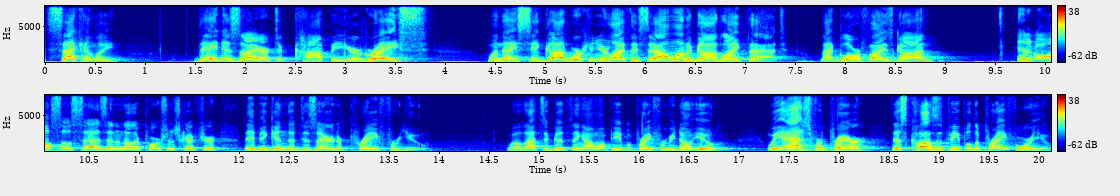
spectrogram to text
Secondly, they desire to copy your grace. When they see God work in your life, they say, I want a God like that. That glorifies God. And it also says in another portion of Scripture, they begin to desire to pray for you. Well, that's a good thing. I want people to pray for me, don't you? We ask for prayer. This causes people to pray for you.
